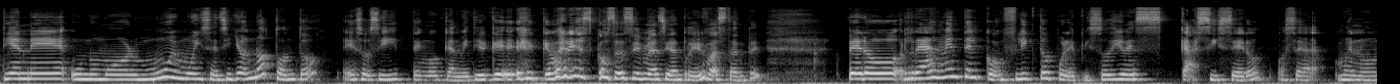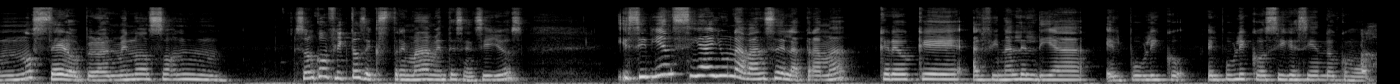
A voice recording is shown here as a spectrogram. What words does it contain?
Tiene un humor muy, muy sencillo, no tonto, eso sí, tengo que admitir que, que varias cosas sí me hacían reír bastante, pero realmente el conflicto por episodio es casi cero, o sea, bueno, no cero, pero al menos son, son conflictos extremadamente sencillos. Y si bien sí hay un avance de la trama, creo que al final del día el público, el público sigue siendo como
